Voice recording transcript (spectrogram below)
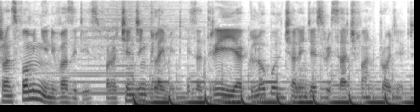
Transforming Universities for a Changing Climate is a three year Global Challenges Research Fund project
